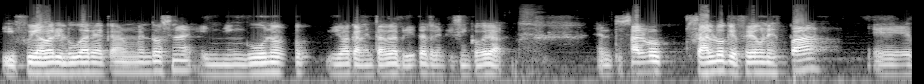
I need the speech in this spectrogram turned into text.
y fui a varios lugares acá en Mendoza y ninguno iba a calentar la pileta a 35 grados. Entonces, salvo, salvo que fue un spa, eh,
